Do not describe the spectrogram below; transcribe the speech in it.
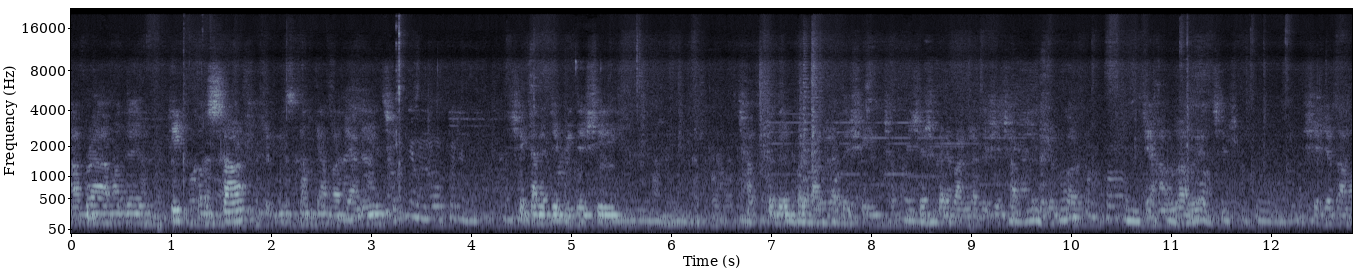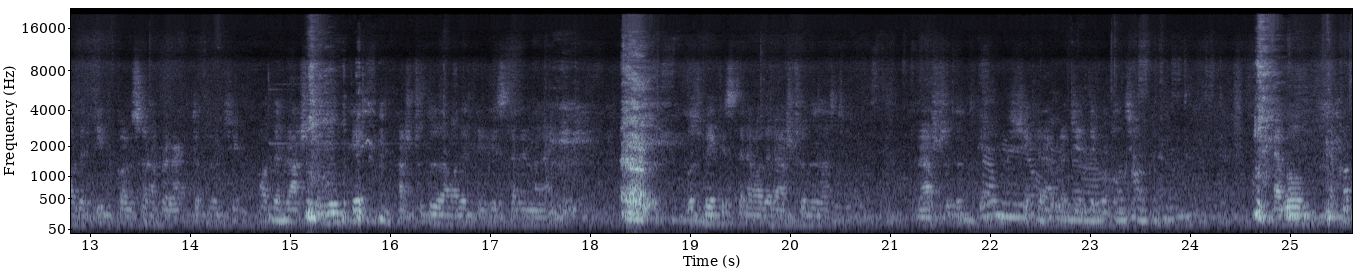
আমরা আমাদের টিপ কনসার্ন কিরগিজস্তানকে আমরা জানিয়েছি। সেখানে যে বিদেশি ছাত্রদের উপর বাংলাদেশি, বিশেষ করে বাংলাদেশি ছাত্রদের উপর যে হামলা হয়েছে সেজন্য আমাদের টিপ কনসার্ন আমরা ব্যক্ত করেছি। আমাদের রাষ্ট্রদূতকে, রাষ্ট্রদূত আমাদের কিরগিজস্তানে নাই উজবেকিস্তানে আমাদের রাষ্ট্রদূত আছে। রাষ্ট্রদূতকে সেখানে আমরা যেতে বলেছি এবং এখন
